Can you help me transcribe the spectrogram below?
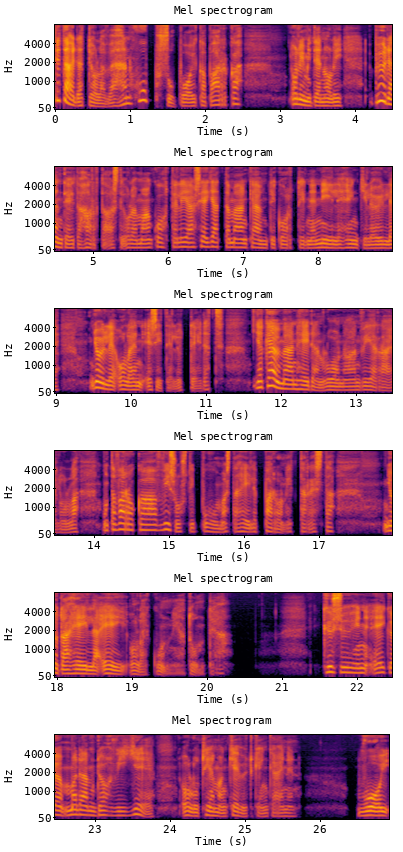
Te taidatte olla vähän hupsu, poika parka. Oli miten oli, pyydän teitä hartaasti olemaan kohtelias ja jättämään käyntikorttinne niille henkilöille, joille olen esitellyt teidät, ja käymään heidän luonaan vierailulla, mutta varokaa visusti puhumasta heille paronittaresta, jota heillä ei ole kunnia tuntea. Kysyin, eikö Madame d'Orvilliers ollut hieman kevytkenkäinen. Voi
